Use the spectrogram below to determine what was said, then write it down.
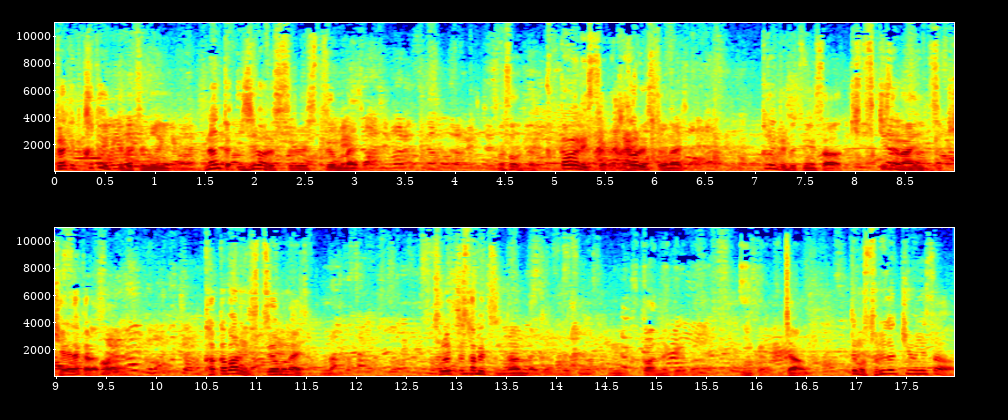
だけどかといって別になんか意地悪する必要もないじゃんまあそうね。関わる必要がない。関わる必要ないじゃん。かといって別にさ好きじゃないし嫌いだからさ関わる必要もないじゃん、それって差別になんないじゃん別に。うん関わんなければいいから。じゃん。でもそれが急にさ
